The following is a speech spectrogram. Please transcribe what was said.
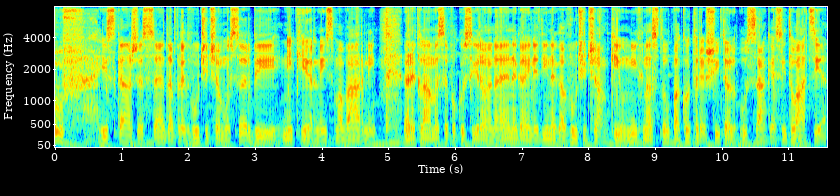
Uf, izkaže se, da pred Vučićem v Srbiji nikjer nismo varni. Reklame se fokusirajo na enega in edinega Vučića, ki v njih nastopa kot rešitelj vsake situacije.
